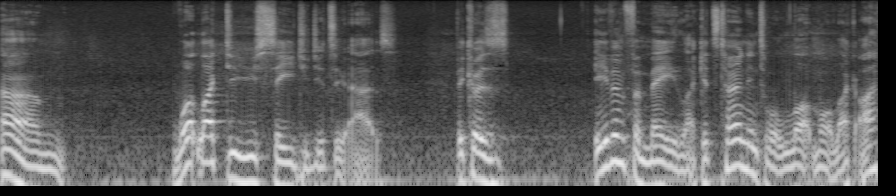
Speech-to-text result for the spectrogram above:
um, what like do you see jujitsu as? Because even for me, like it's turned into a lot more. Like I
